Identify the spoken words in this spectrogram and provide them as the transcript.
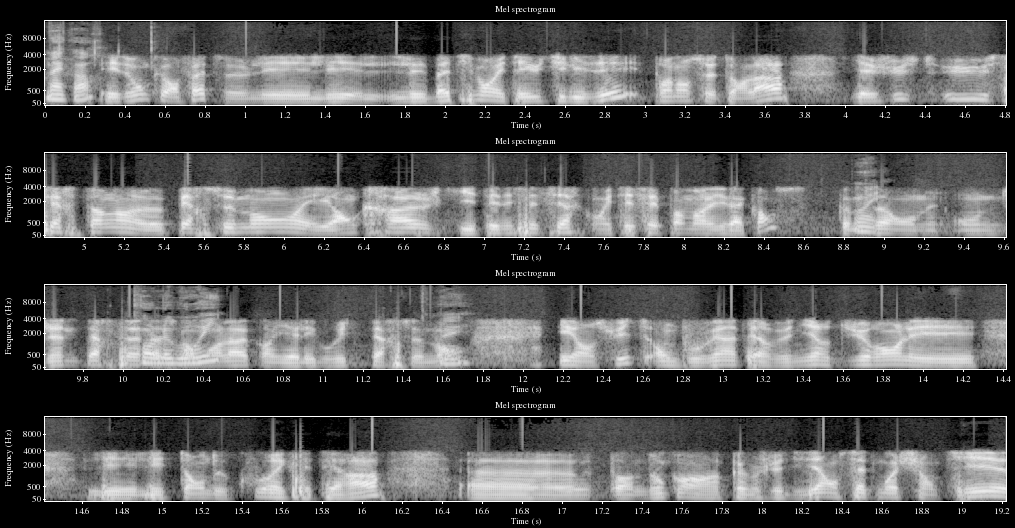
D'accord. Et donc en fait, les, les, les bâtiments étaient utilisés. Pendant ce temps-là, il y a juste eu certains euh, percements et ancrages qui étaient nécessaires, qui ont été faits pendant les vacances. Comme ça, on, ne gêne personne à ce moment-là quand il y a les bruits de percement. Et ensuite, on pouvait intervenir durant les, les, temps de cours, etc. Euh, donc, comme je le disais, en sept mois de chantier,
